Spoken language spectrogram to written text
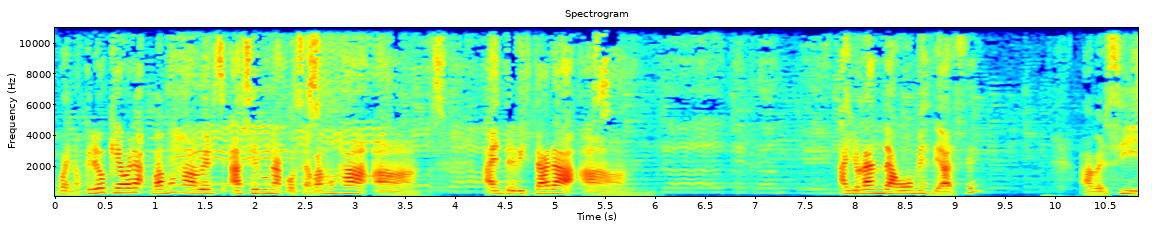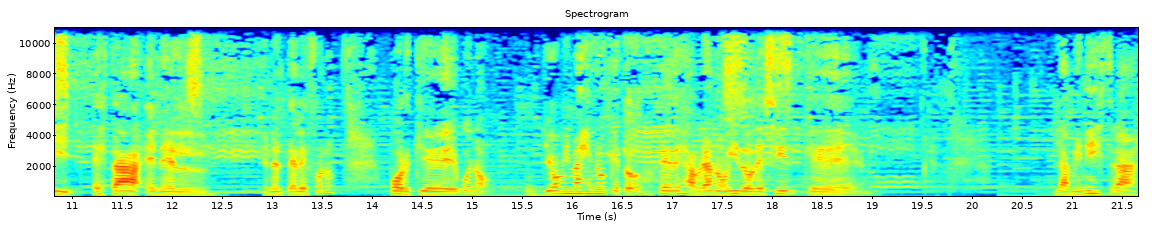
Bueno, creo que ahora vamos a ver, a hacer una cosa. Vamos a, a, entrevistar a, a, a Yolanda Gómez de Arce. A ver si está en el, en el teléfono. Porque, bueno, yo me imagino que todos ustedes habrán oído decir que la ministra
